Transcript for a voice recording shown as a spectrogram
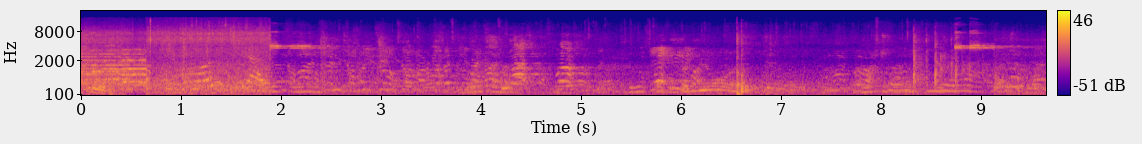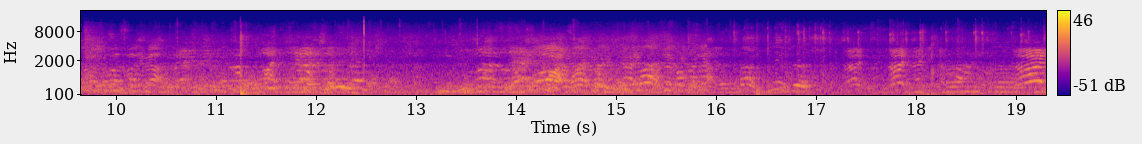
Дай! Дай! Дай!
